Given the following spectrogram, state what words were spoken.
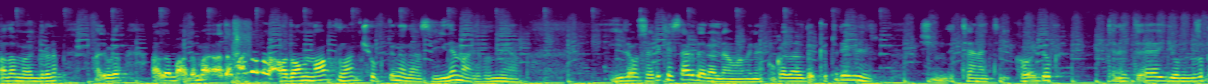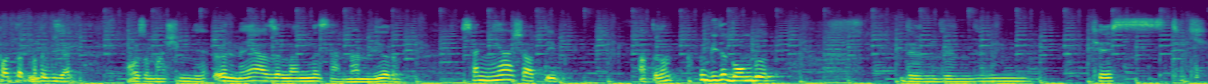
adam öldürelim. Hadi bakalım. Adam adam adam adam adam ne yaptı lan? Çöktü nedense. Hile mi acaba bilmiyorum. Hile olsaydı keserdi herhalde ama beni. O kadar da kötü değildir. Şimdi TNT koyduk. TNT yolumuzu patlatmadı güzel. O zaman şimdi ölmeye hazırlandın sen ben biliyorum. Sen niye aşağı atlayıp atladın? bir de dondu. Dın dın dın. Kestik.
